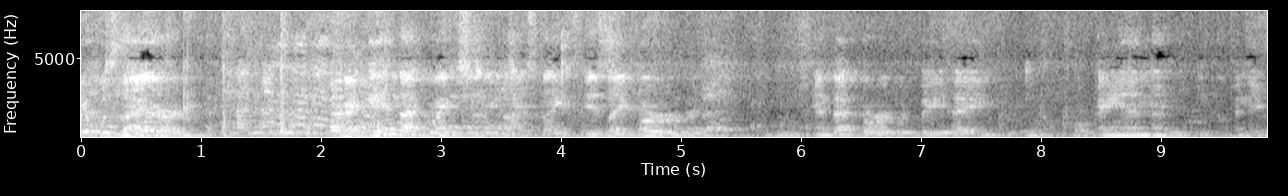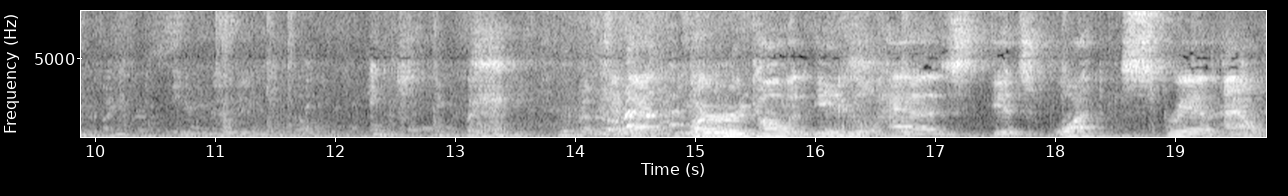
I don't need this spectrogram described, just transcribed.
it was there. Okay, in that great seal of the United States is a bird. And that bird would be a, Eagle. or an, An eagle. an eagle, thank you very much. You were good in it, so, English. eagle, thank you. And that bird called an eagle has its what spread out?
